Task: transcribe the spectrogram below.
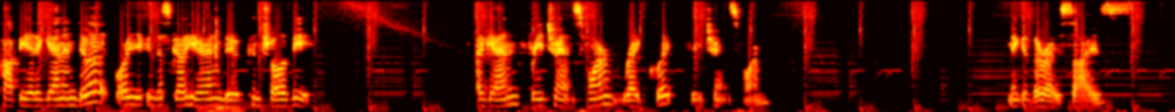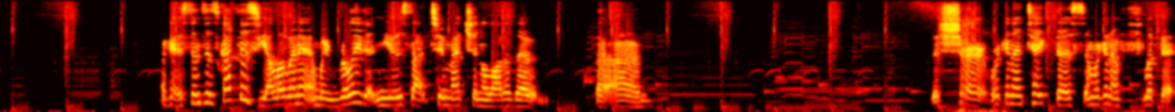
copy it again and do it, or you can just go here and do Control V. Again, free transform, right click, free transform. Make it the right size. Okay, since it's got this yellow in it, and we really didn't use that too much in a lot of the, the, uh, the shirt, we're gonna take this and we're gonna flip it.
